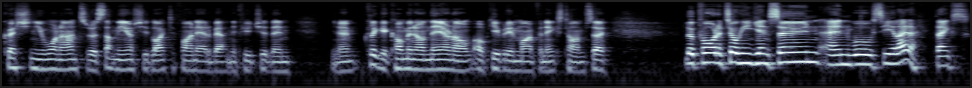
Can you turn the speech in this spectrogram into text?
question you want answered or something else you'd like to find out about in the future, then you know click a comment on there and I'll, I'll keep it in mind for next time. So look forward to talking again soon and we'll see you later. Thanks.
